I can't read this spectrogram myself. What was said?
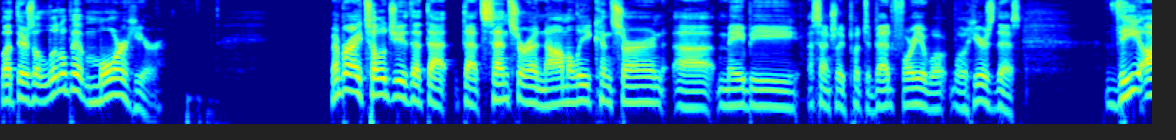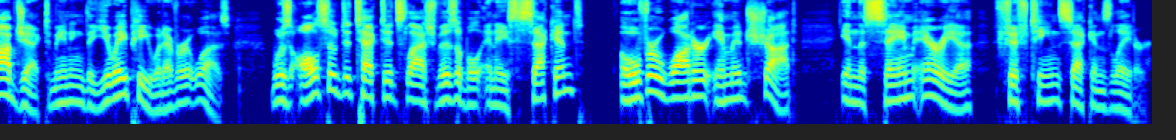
but there's a little bit more here. Remember, I told you that that, that sensor anomaly concern uh, may be essentially put to bed for you. Well, well, here's this the object, meaning the UAP, whatever it was, was also detected slash visible in a second over water image shot in the same area 15 seconds later.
